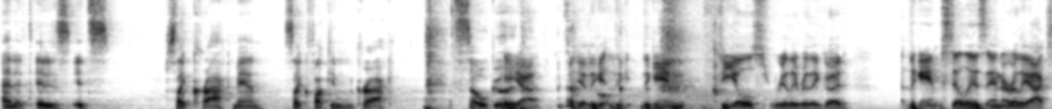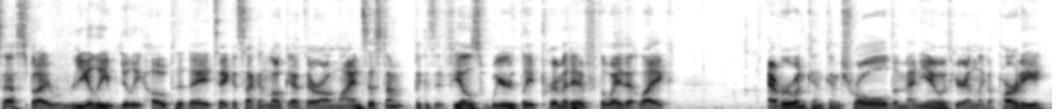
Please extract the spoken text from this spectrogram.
and it, it is it's it's like crack man It's like fucking crack. it's so good. Yeah, yeah. The, the, the game feels really, really good. The game still is in early access, but I really, really hope that they take a second look at their online system because it feels weirdly primitive. The way that like everyone can control the menu if you're in like a party,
